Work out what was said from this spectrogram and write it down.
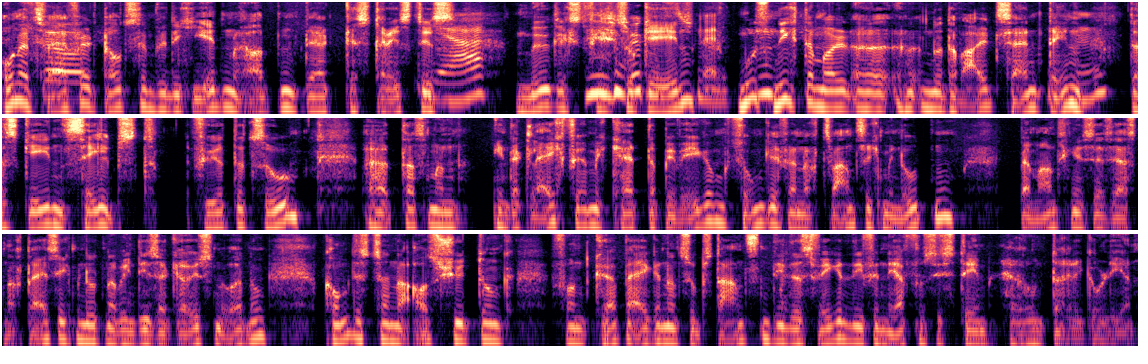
Ohne so. Zweifel, trotzdem würde ich jedem raten, der gestresst ist, ja. möglichst viel zu gehen. Schnell. Muss mhm. nicht einmal äh, nur der Wald sein, denn mhm. das Gehen selbst führt dazu, äh, dass man in der Gleichförmigkeit der Bewegung so ungefähr nach 20 Minuten bei manchen ist es erst nach 30 Minuten, aber in dieser Größenordnung kommt es zu einer Ausschüttung von körpereigenen Substanzen, die das vegetative Nervensystem herunterregulieren.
